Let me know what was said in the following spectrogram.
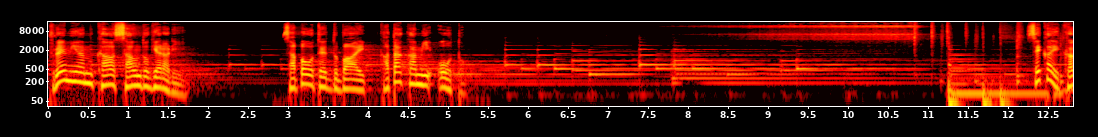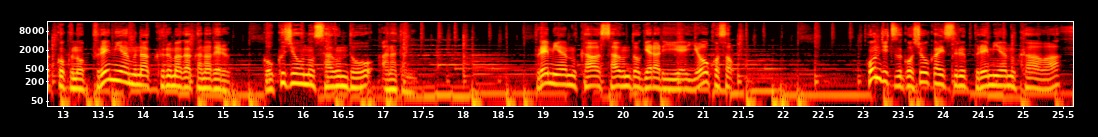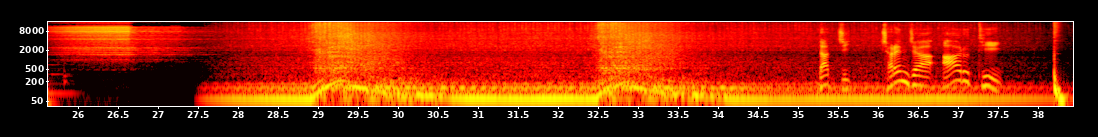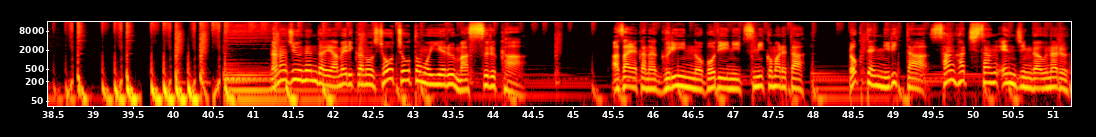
プレミアムカーサウンドギャラリー supported by 片上オート世界各国のプレミアムな車が奏でる極上のサウンドをあなたにプレミアムカーサウンドギャラリーへようこそ本日ご紹介するプレミアムカーはダッチチャレンジャー RT 70年代アメリカの象徴ともいえるマッスルカー。鮮やかなグリーンのボディに積み込まれた6.2リッター383エンジンがうなる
